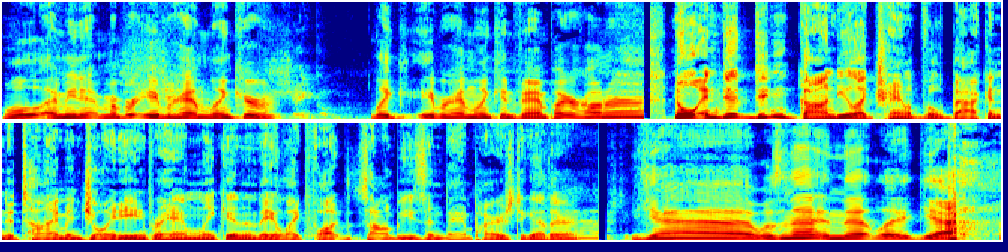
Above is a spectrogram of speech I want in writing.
well, I mean, I remember Abraham Lincoln, like Abraham Lincoln Vampire Hunter. No, and did, didn't Gandhi like travel back into time and join Abraham Lincoln, and they like fought zombies and vampires together? Yeah, wasn't that in that like yeah?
